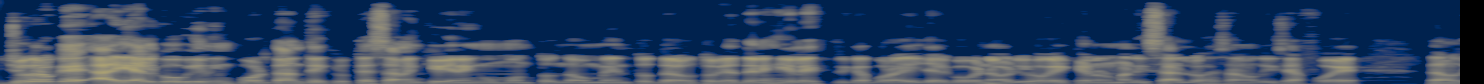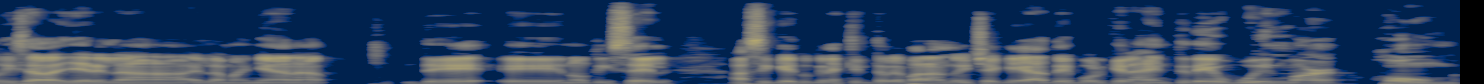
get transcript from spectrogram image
Yo creo que hay algo bien importante que ustedes saben que vienen un montón de aumentos de la Autoridad de Energía Eléctrica por ahí. y el gobernador dijo que hay que normalizarlos. Esa noticia fue la noticia de ayer en la, en la mañana de eh, Noticel. Así que tú tienes que irte preparando y chequéate porque la gente de Winmar Home,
